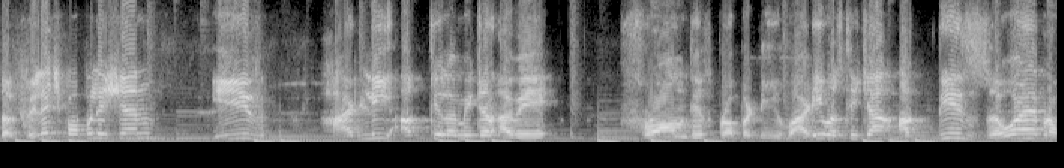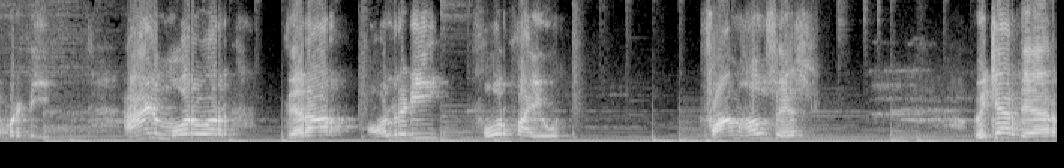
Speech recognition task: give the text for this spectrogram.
The village population is hardly a kilometre away from this property वाडी वस्तीच्या अगदी जवळ आहे property and moreover there are already four five farmhouses which are there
